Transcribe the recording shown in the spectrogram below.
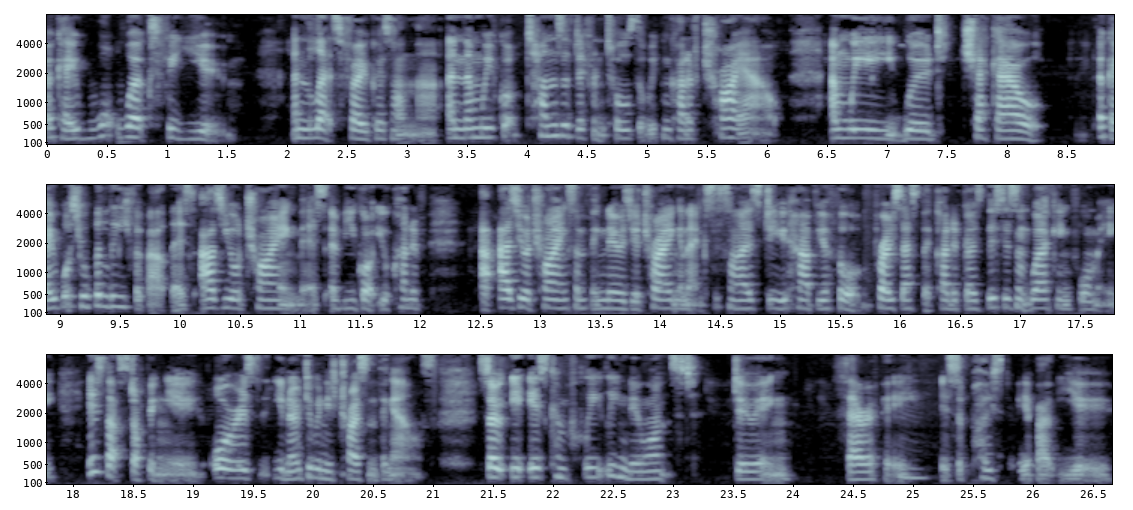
okay, what works for you? And let's focus on that. And then we've got tons of different tools that we can kind of try out. And we would check out okay, what's your belief about this as you're trying this? Have you got your kind of as you're trying something new, as you're trying an exercise, do you have your thought process that kind of goes, this isn't working for me? Is that stopping you? Or is, you know, do we need to try something else? So it is completely nuanced doing therapy. Mm. It's supposed to be about you.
